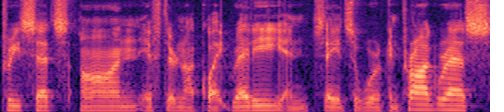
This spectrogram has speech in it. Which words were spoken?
presets on if they're not quite ready and say it's a work in progress.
